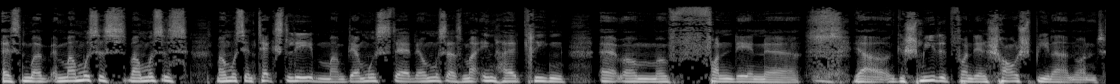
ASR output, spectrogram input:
Es, man, man muss es, man muss es, man muss den Text leben. Man, der muss, der, der muss erstmal Inhalt kriegen äh, um, von den, äh, ja, geschmiedet von den Schauspielern und.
